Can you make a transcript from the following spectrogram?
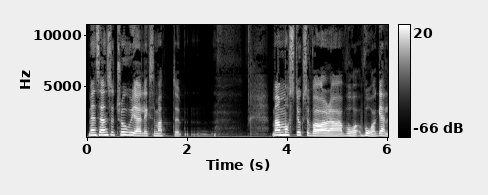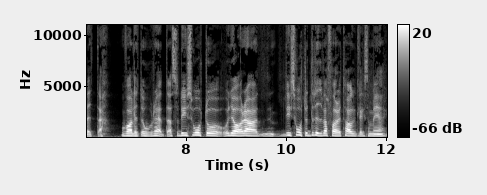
Men sen så tror jag liksom att eh, man måste också vara, våga lite och vara lite orädd. Alltså det är svårt att, att göra, det är svårt att driva företag liksom med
